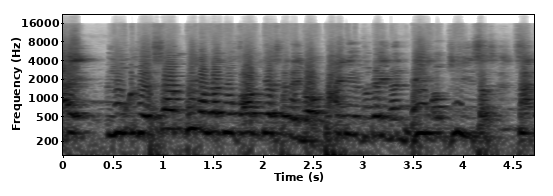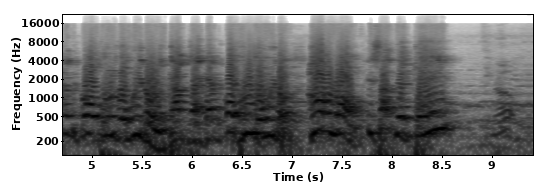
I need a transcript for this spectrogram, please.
I you the same people that you found yesterday, you're binding today in the name of Jesus. Satan go through the window, he comes again, go through the window. How long? Is that the game? No.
